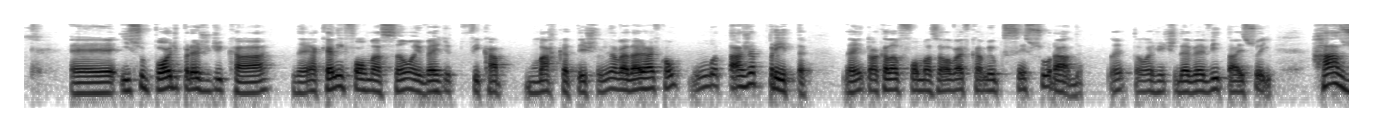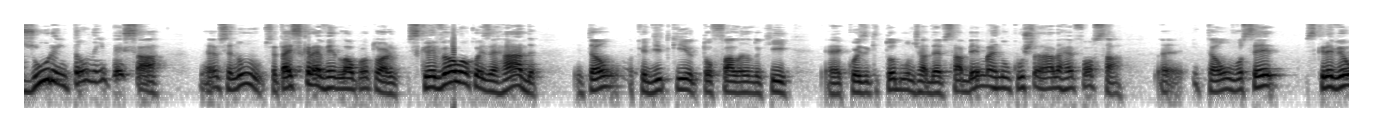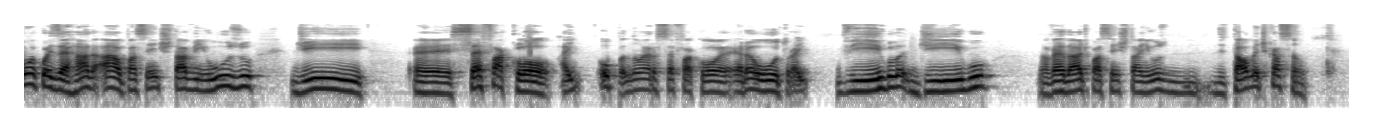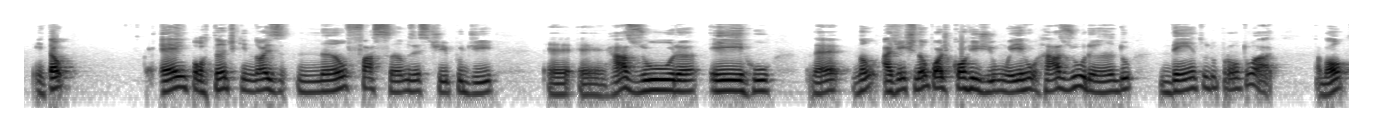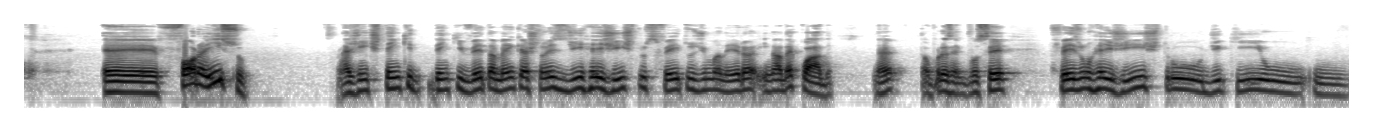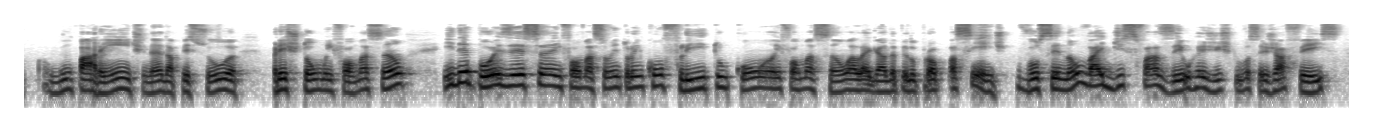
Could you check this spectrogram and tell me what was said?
é, isso pode prejudicar né, aquela informação, ao invés de ficar marca-texto ali, na verdade vai ficar uma tarja preta. Né, então aquela informação ela vai ficar meio que censurada. Né, então a gente deve evitar isso aí. Rasura, então, nem pensar. Né, você não, você está escrevendo lá o prontuário, escreveu alguma coisa errada, então acredito que eu estou falando aqui é coisa que todo mundo já deve saber, mas não custa nada reforçar. Né? Então você escreveu uma coisa errada, ah, o paciente estava em uso de é, cefaclor, aí, opa, não era cefaclor, era outro, aí, vírgula, digo, na verdade o paciente está em uso de tal medicação. Então, é importante que nós não façamos esse tipo de é, é, rasura, erro, né? Não, a gente não pode corrigir um erro rasurando dentro do prontuário, tá bom? É, fora isso, a gente tem que, tem que ver também questões de registros feitos de maneira inadequada, né? Então, por exemplo, você fez um registro de que o, o, algum parente né, da pessoa prestou uma informação e depois essa informação entrou em conflito com a informação alegada pelo próprio paciente. Você não vai desfazer o registro que você já fez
